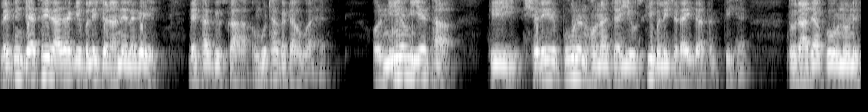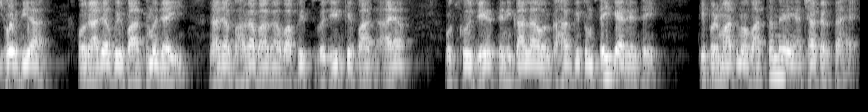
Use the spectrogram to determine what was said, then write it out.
लेकिन जैसे ही राजा की बलि चढ़ाने लगे, देखा कि उसका अंगूठा कटा हुआ है। और नियम यह था कि शरीर पूर्ण होना चाहिए, उसकी बलि चढ़ाई जा सकती है। तो राजा को उन्होंने छोड़ दिया और राजा को ये बात समझ आई। राजा भागा भागा वापस वज़ीर के पास आया, उसको जेल से निकाला और कहा कि तुम सही कह रहे थे कि परमात्मा वास्तव में अच्छा करता है।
